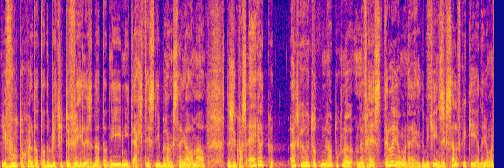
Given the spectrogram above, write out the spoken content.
Je voelt toch wel dat dat een beetje te veel is. Dat dat niet, niet echt is, die belangstelling allemaal. Dus ik was eigenlijk uitgegroeid tot ja, toch een, een vrij stille jongen eigenlijk. Een beetje in zichzelf gekeerde jongen.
